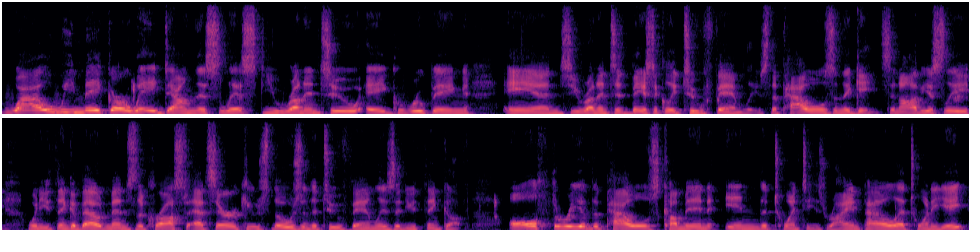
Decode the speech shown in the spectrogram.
while we make our way down this list, you run into a grouping and you run into basically two families the Powells and the Gaits. And obviously, when you think about men's lacrosse at Syracuse, those are the two families that you think of. All three of the Powells come in in the 20s. Ryan Powell at 28,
